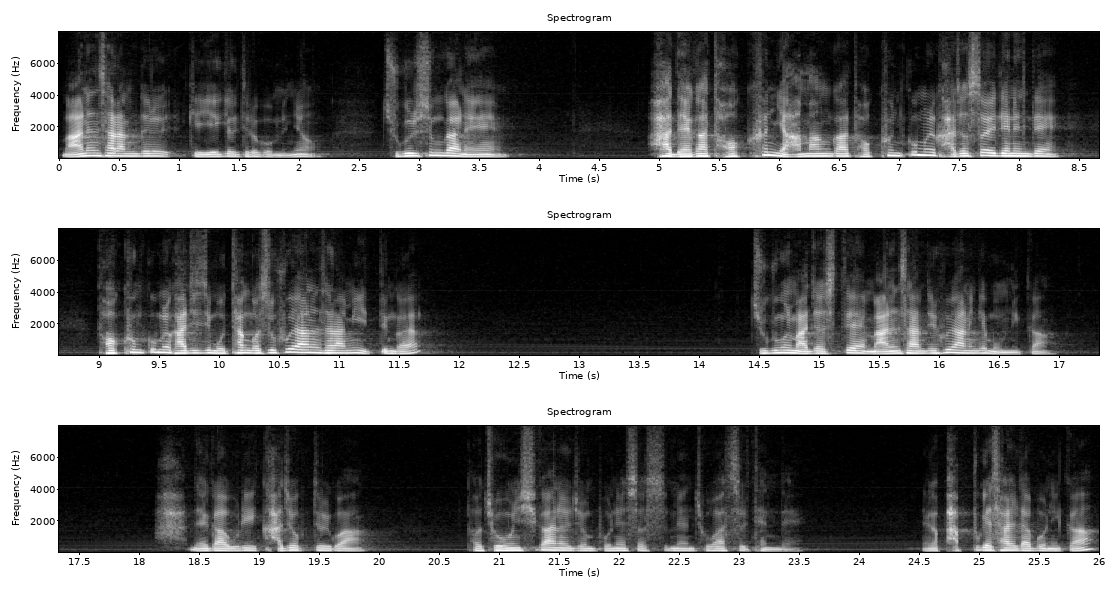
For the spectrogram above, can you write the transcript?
많은 사람들 이렇게 얘기를 들어보면요, 죽을 순간에 아 내가 더 큰 야망과 더 큰 꿈을 가졌어야 되는데 더 큰 꿈을 가지지 못한 것을 후회하는 사람이 있던가요? 죽음을 맞았을 때 많은 사람들이 후회하는 게 뭡니까? 아, 내가 우리 가족들과 더 좋은 시간을 좀 보냈었으면 좋았을 텐데 내가 바쁘게 살다 보니까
